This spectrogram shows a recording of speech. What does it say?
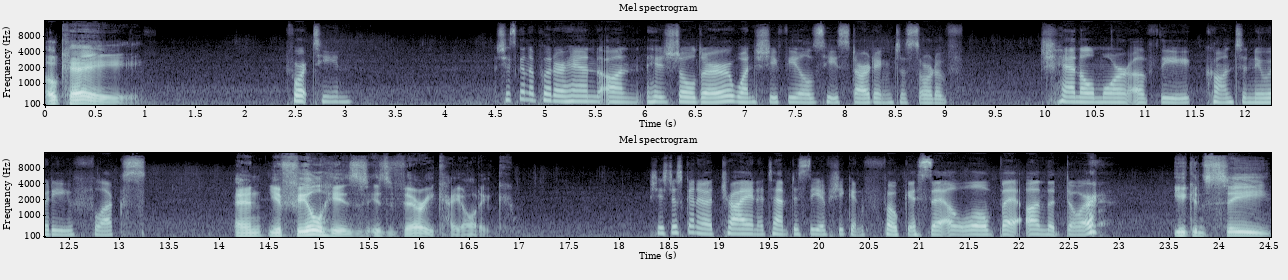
Okay. 14. She's going to put her hand on his shoulder once she feels he's starting to sort of channel more of the continuity flux. And you feel his is very chaotic. She's just going to try and attempt to see if she can focus it a little bit on the door. You can see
